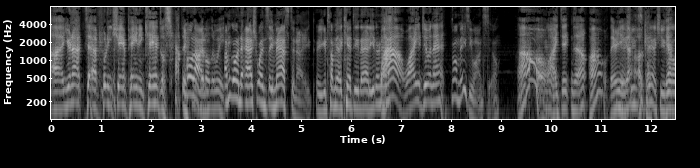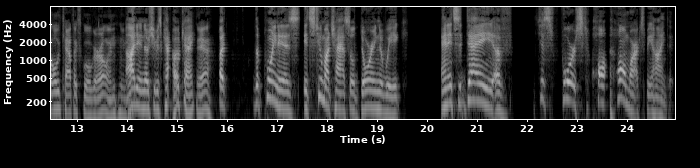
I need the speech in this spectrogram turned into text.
uh, you're not uh, putting champagne and candles out there Hold in the on. middle of the week. I'm going to Ash Wednesday Mass tonight. Are you gonna tell me I can't do that either? Now? Wow, why are you doing that? Well, Maisie wants to. Oh, Yeah. I didn't know. Oh, there you Yeah, go. She's, okay, Yeah, she's Yeah. an old Catholic school girl, and you know. I didn't know she was ca- okay. Yeah. But the point is, it's too much hassle during the week, and it's a day of just forced hall- hallmarks behind it.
